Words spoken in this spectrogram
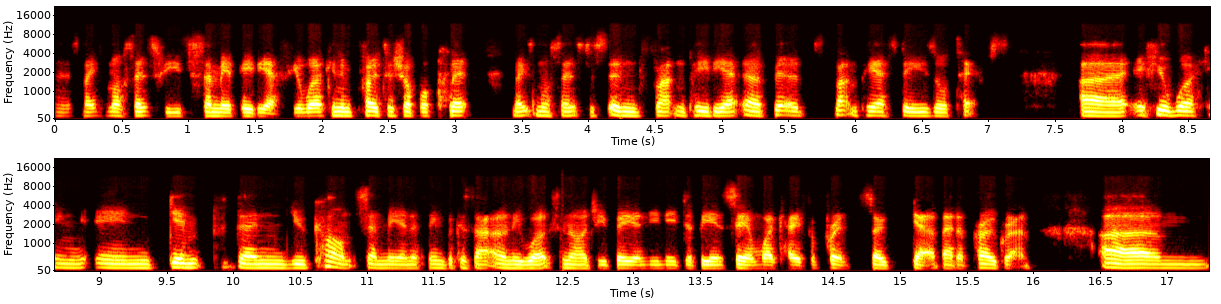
it makes more sense for you to send me a PDF. If you're working in Photoshop or Clip, it makes more sense to send flatten PDF, uh, flatten PSDs or TIFFs. Uh, if you're working in GIMP, then you can't send me anything because that only works in RGB and you need to be in CMYK for print. So get a better program. Um,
